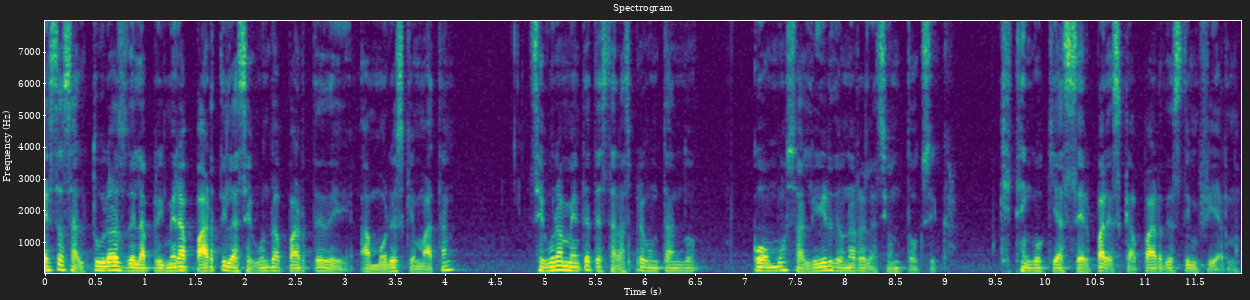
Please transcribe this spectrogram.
Estas alturas de la primera parte y la segunda parte de Amores que Matan, seguramente te estarás preguntando cómo salir de una relación tóxica. ¿Qué tengo que hacer para escapar de este infierno?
